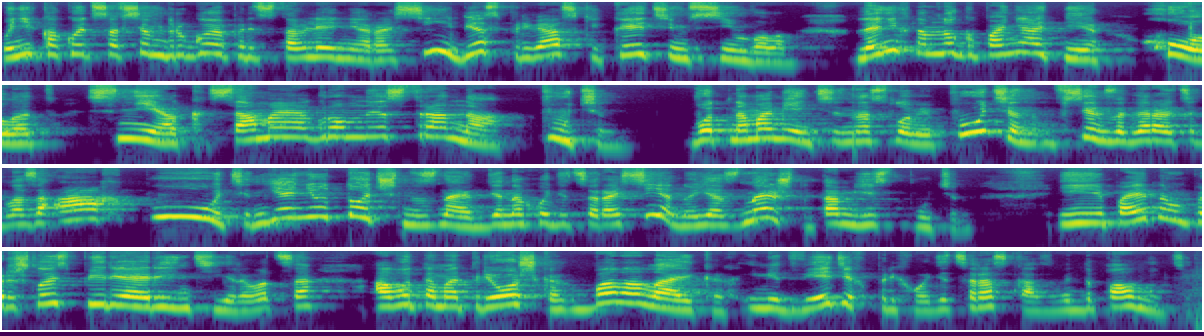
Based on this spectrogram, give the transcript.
у них какое-то совсем другое представление о России без привязки к этим символам. Для них намного понятнее холод, снег, самая огромная страна, Путин. вот на моменте на слове Путин у всех загораются глаза. Ах, Путин! Я не точно знаю, где находится Россия, но я знаю, что там есть Путин. И поэтому пришлось переориентироваться. А вот о матрешках, балалайках и медведях приходится рассказывать дополнительно.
